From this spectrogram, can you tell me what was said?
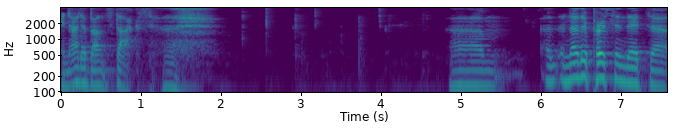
and not about stocks. um, another person that uh,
